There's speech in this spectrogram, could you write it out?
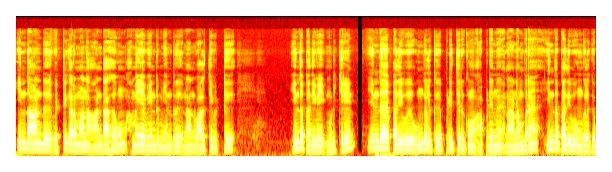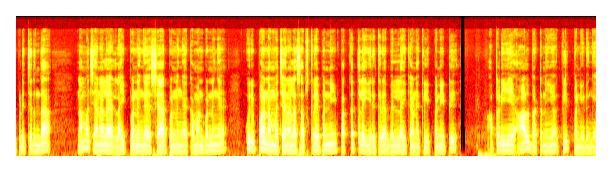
இந்த ஆண்டு வெற்றிகரமான ஆண்டாகவும் அமைய வேண்டும் என்று நான் வாழ்த்திவிட்டு இந்த பதிவை முடிக்கிறேன். இந்த பதிவு உங்களுக்கு பிடித்திருக்கும் அப்படின்னு நான் நம்புகிறேன் இந்த பதிவு உங்களுக்கு பிடிச்சிருந்தா நம்ம சேனலை லைக் பண்ணுங்கள் ஷேர் பண்ணுங்கள் கமெண்ட் பண்ணுங்கள் குறிப்பாக நம்ம சேனலை சப்ஸ்கிரைப் பண்ணி பக்கத்தில் இருக்கிற பெல் ஐக்கானை கிளிக் பண்ணிவிட்டு அப்படியே ஆல் பட்டனையும் கிளிக் பண்ணிவிடுங்க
